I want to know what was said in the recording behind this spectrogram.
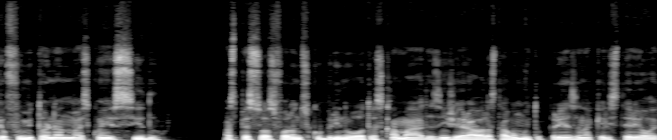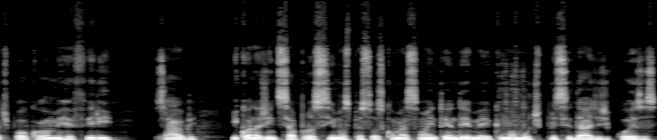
que eu fui me tornando mais conhecido, as pessoas foram descobrindo outras camadas. Em geral, elas estavam muito presas naquele estereótipo ao qual eu me referi, sabe? E quando a gente se aproxima, as pessoas começam a entender meio que uma multiplicidade de coisas.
